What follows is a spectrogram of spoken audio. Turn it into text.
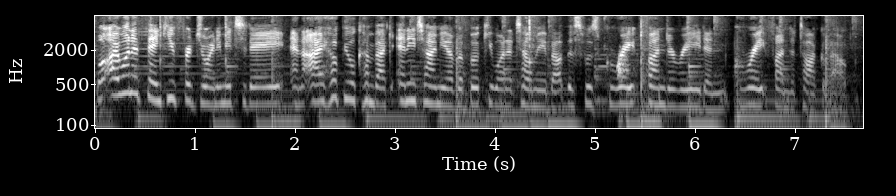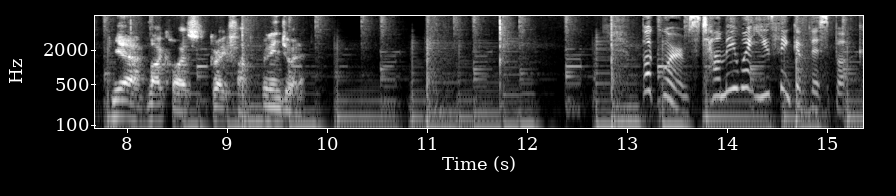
Well, I want to thank you for joining me today, and I hope you'll come back anytime you have a book you want to tell me about. This was great fun to read and great fun to talk about. Yeah, likewise, great fun. Really enjoyed it. Bookworms, tell me what you think of this book.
